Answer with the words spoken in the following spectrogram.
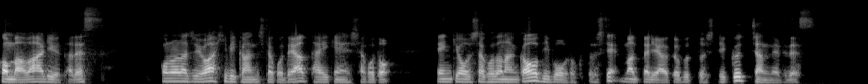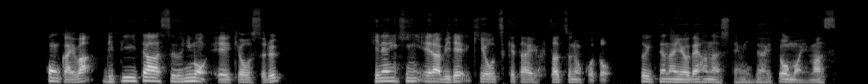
こんばんは、りゅうたです。このラジオは日々感じたことや体験したこと、勉強したことなんかを微暴録としてまったりアウトプットしていくチャンネルです。今回はリピーター数にも影響する記念品選びで気をつけたい2つのことといった内容で話してみたいと思います。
